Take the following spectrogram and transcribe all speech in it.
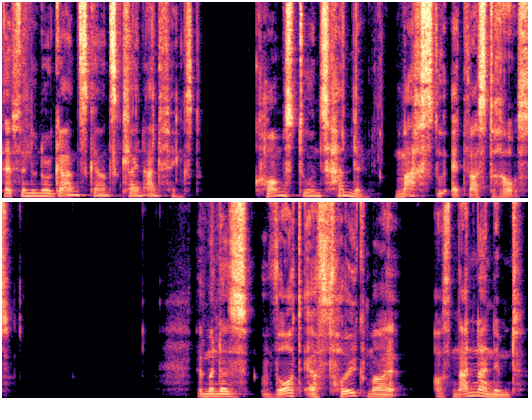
Selbst wenn du nur ganz, ganz klein anfängst, kommst du ins Handeln? Machst du etwas draus? wenn man das Wort Erfolg mal auseinander nimmt,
